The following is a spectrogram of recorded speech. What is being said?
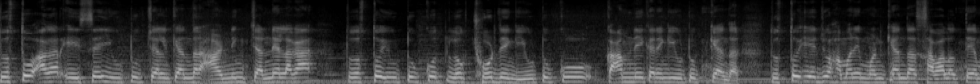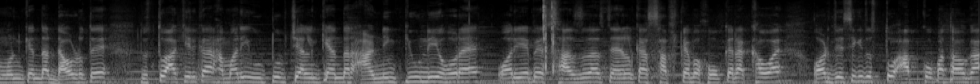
दोस्तों, अगर ऐसे यूट्यूब चैनल के अंदर अर्निंग चलने लगा दोस्तों यूट्यूब को लोग छोड़ देंगे यूट्यूब को काम नहीं करेंगे यूट्यूब के अंदर। दोस्तों ये जो हमारे मन के अंदर सवाल होते हैं, मन के अंदर डाउट होते हैं, दोस्तों आखिरकार हमारी यूट्यूब चैनल के अंदर अर्निंग क्यों नहीं हो रहा है? और ये पे हज़ार चैनल का सब्सक्राइबर होकर रखा हुआ है। और जैसे कि दोस्तों आपको पता होगा,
